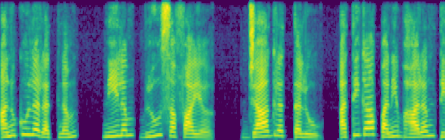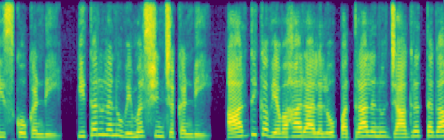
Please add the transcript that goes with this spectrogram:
అనుకూల రత్నం నీలం బ్లూ సఫాయర్ జాగ్రత్తలు అతిగా పని భారం తీసుకోకండి. ఇతరులను విమర్శించకండి. ఆర్థిక వ్యవహారాలలో పత్రాలను జాగ్రత్తగా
